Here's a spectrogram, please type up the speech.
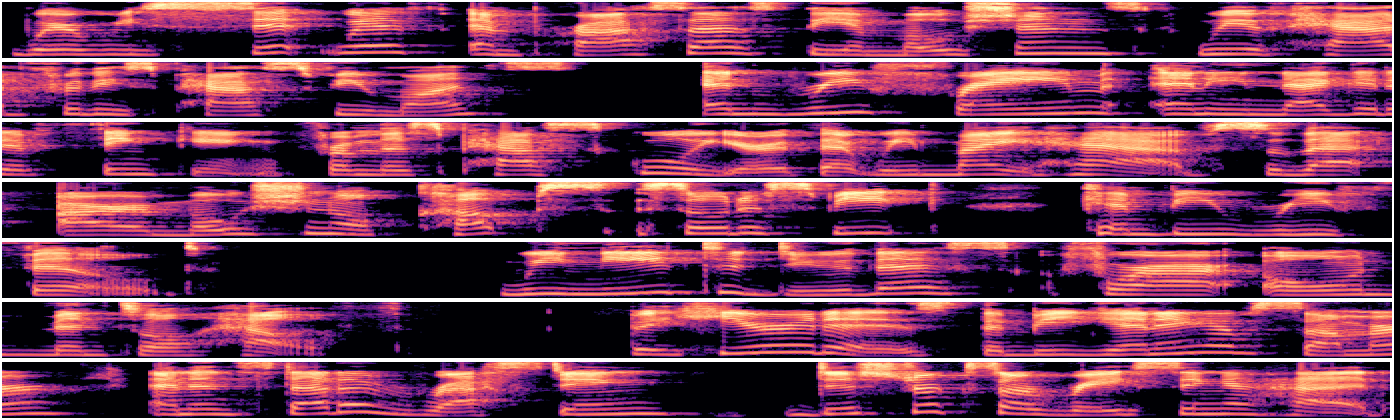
where we sit with and process the emotions we have had for these past few months, and reframe any negative thinking from this past school year that we might have so that our emotional cups, so to speak, can be refilled. We need to do this for our own mental health. But here it is, the beginning of summer, and instead of resting, districts are racing ahead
